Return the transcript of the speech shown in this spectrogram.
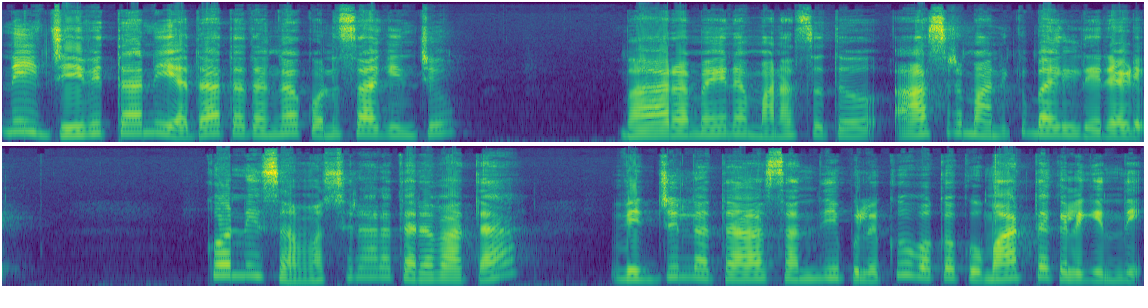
నీ జీవితాన్ని యథాతథంగా కొనసాగించు. భారమైన మనస్సుతో ఆశ్రమానికి బయలుదేరాడు. కొన్ని సంవత్సరాల తర్వాత విద్యుల్లత సందీపులకు ఒక కుమార్తె కలిగింది.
